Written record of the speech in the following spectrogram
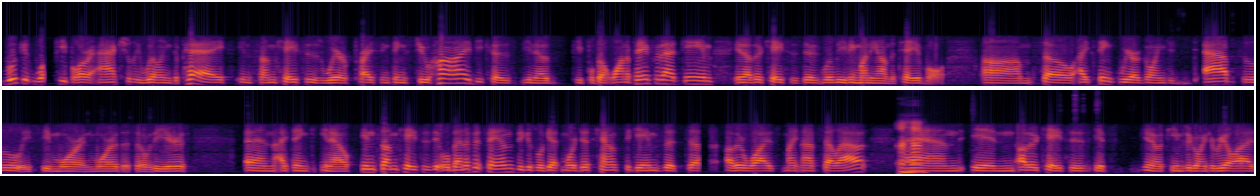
look at what people are actually willing to pay." In some cases, we're pricing things too high because you know people don't want to pay for that game. In other cases, we're leaving money on the table. Um, so I think we are going to absolutely see more and more of this over the years. And I think, you know, in some cases it will benefit fans because we'll get more discounts to games that uh, otherwise might not sell out. Uh-huh. And in other cases, it's, you know, teams are going to realize,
